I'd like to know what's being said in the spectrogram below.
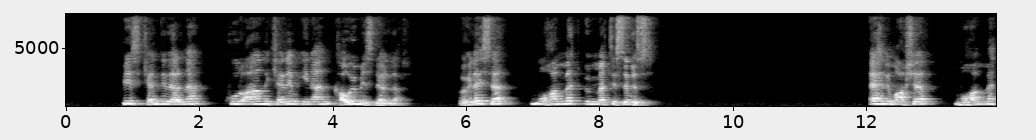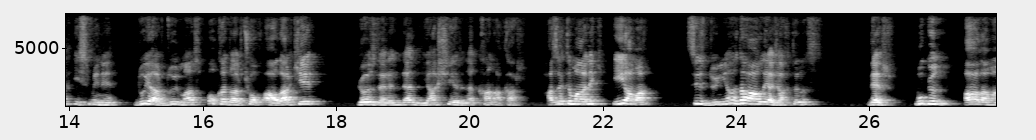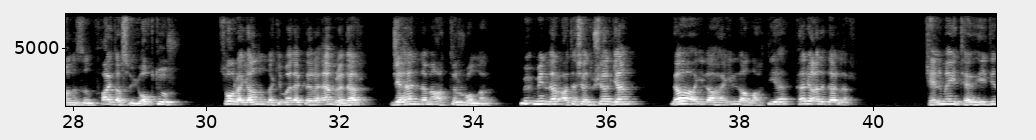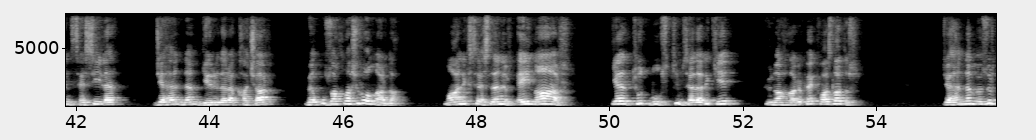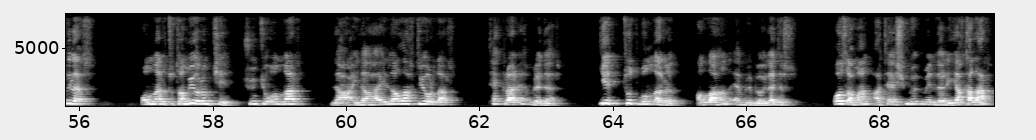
Biz kendilerine Kur'an-ı Kerim inen kavimiz derler. Öyleyse Muhammed ümmetisiniz. Ehli mahşer Muhammed ismini duyar duymaz o kadar çok ağlar ki gözlerinden yaş yerine kan akar. Hazreti Malik iyi ama siz dünyada ağlayacaktınız der. Bugün ağlamanızın faydası yoktur. Sonra yanındaki meleklere emreder, cehenneme attırır onları. Müminler ateşe düşerken La ilahe illallah diye feryat ederler. Kelime-i tevhidin sesiyle cehennem gerilere kaçar ve uzaklaşır onlardan. Malik seslenir. Ey nar! Gel tut bu kimseleri ki günahları pek fazladır. Cehennem özür diler. Onları tutamıyorum ki. Çünkü onlar La ilahe illallah diyorlar. Tekrar emreder. Git tut bunları. Allah'ın emri böyledir. O zaman ateş müminleri yakalar,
